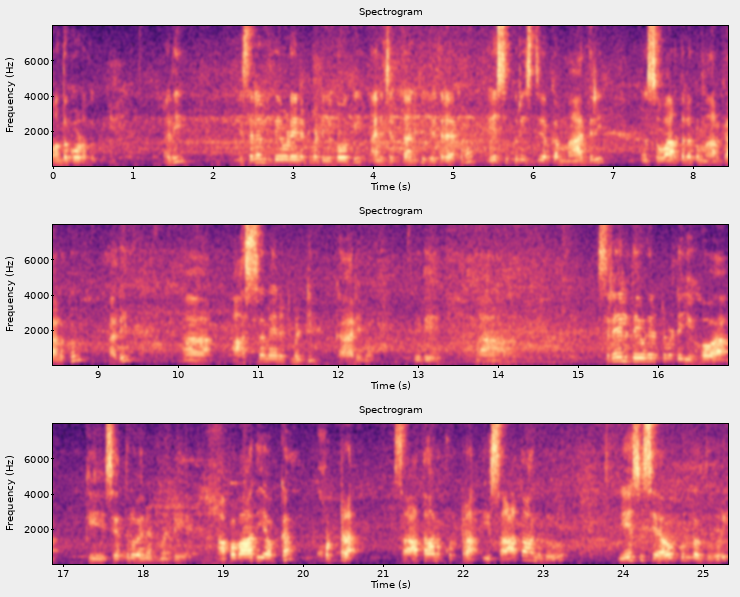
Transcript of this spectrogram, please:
పొందకూడదు. అది ఇస్రాయేల్ దేవుడైనటువంటి యహోకి ఆయన చిత్తానికి వ్యతిరేకము. యేసుక్రీస్తు యొక్క మాదిరి సువార్తలకు మార్గాలకు అది ఆ, కార్యము. ఇది ఇస్రాయేల్ దేవుడైనటువంటి యుహోవాకి శత్రువు అయినటువంటి అపవాది యొక్క కుట్ర సాతాను కుట్ర. ఈ సాతానుడు యేసు సేవకుల్లో దూరి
